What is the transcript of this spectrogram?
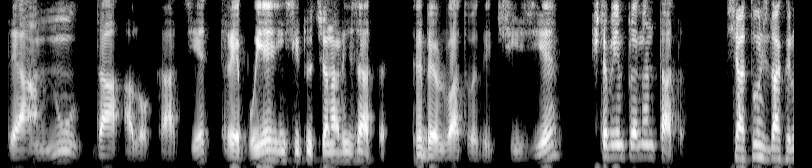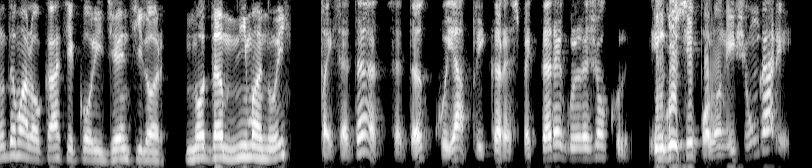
de a nu da alocație trebuie instituționalizată. Trebuie luată o decizie și trebuie implementată. Și atunci, dacă nu dăm alocație corigenților, nu o dăm nimănui? Păi se dă, se dă cui aplică, respectă regulile jocului, inclusiv Poloniei și Ungariei,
